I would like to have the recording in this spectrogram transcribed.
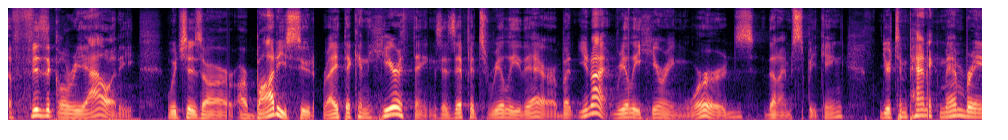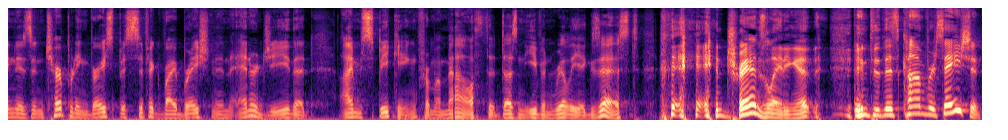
a physical reality, which is our, our bodysuit, right? That can hear things as if it's really there. But you're not really hearing words that I'm speaking. Your tympanic membrane is interpreting very specific vibration and energy that I'm speaking from a mouth that doesn't even really exist and translating it into this conversation.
